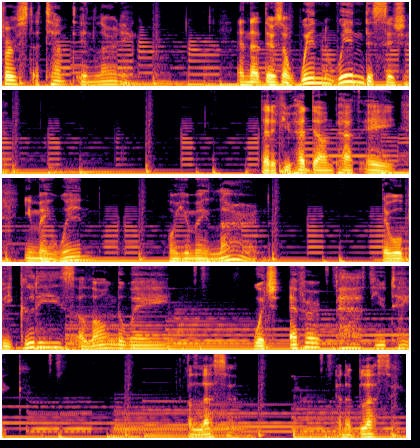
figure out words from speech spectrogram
First attempt in learning. And that there's a win win decision. That if you head down path A, you may win or you may learn. There will be goodies along the way, whichever path you take. A lesson and a blessing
